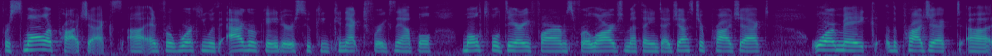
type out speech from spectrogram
for smaller projects uh, and for working with aggregators who can connect, for example, multiple dairy farms for a large methane digester project or make the project uh,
